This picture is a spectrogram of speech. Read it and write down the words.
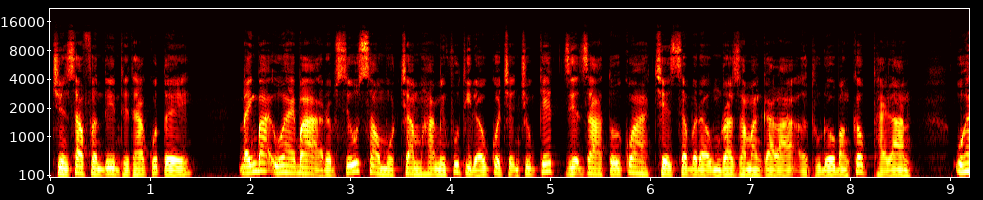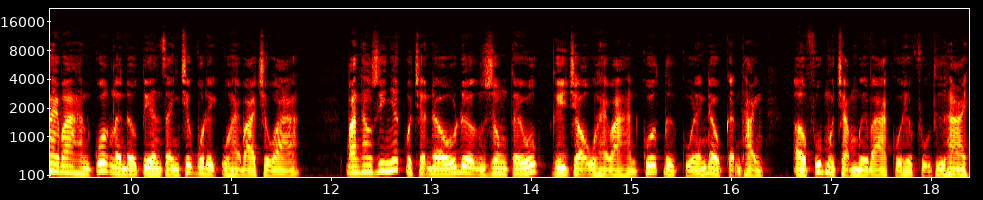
Chuyển sang phần tin thể thao quốc tế, đánh bại U23 Ả Rập Xê Út sau 120 phút thi đấu của trận chung kết diễn ra tối qua trên sân vận động Rajamangala ở thủ đô Bangkok, Thái Lan. U23 Hàn Quốc lần đầu tiên giành chức vô địch U23 châu Á. Bàn thắng duy nhất của trận đấu được Jong Tae-uk ghi cho U23 Hàn Quốc từ cú đánh đầu cận thành ở phút 113 của hiệp phụ thứ hai.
